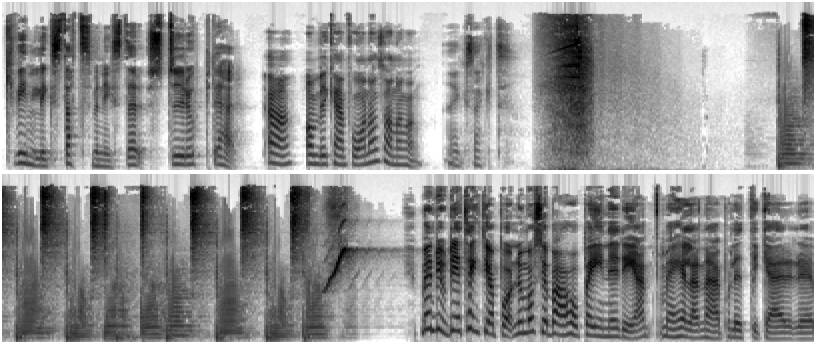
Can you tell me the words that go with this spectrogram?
kvinnlig statsminister styr upp det här. Ja, om vi kan få någon sån någon gång. Exakt. Men du, det tänkte jag på. Nu måste jag bara hoppa in i det med hela den här politiker, eh,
